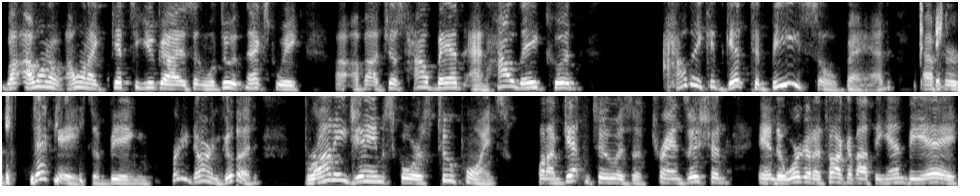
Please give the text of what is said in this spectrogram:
but I want to I want to get to you guys, and we'll do it next week uh, about just how bad and how they could how they could get to be so bad after decades of being pretty darn good. Bronny James scores two points. What I'm getting to is a transition into we're going to talk about the NBA.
